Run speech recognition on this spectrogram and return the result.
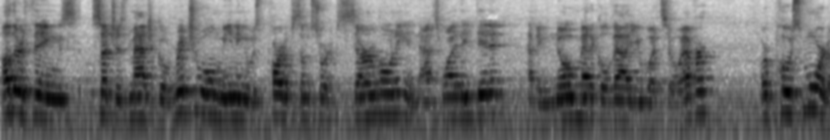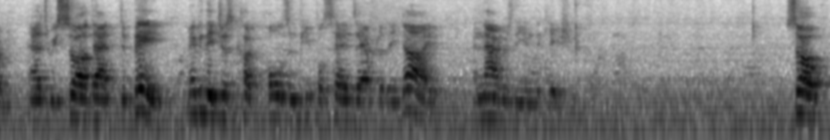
Other things, such as magical ritual, meaning it was part of some sort of ceremony, and that's why they did it, having no medical value whatsoever. Or post-mortem, as we saw that debate, maybe they just cut holes in people's heads after they died, and that was the indication for it. So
